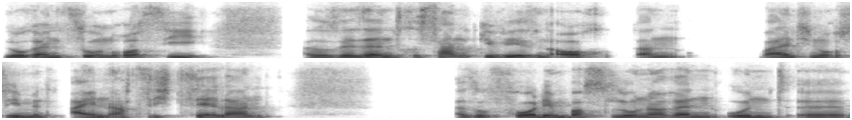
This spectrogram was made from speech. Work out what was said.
Lorenzo und Rossi also sehr, sehr interessant gewesen. Auch dann Valentino Rossi mit 81 Zählern, also vor dem Barcelona-Rennen und äh,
